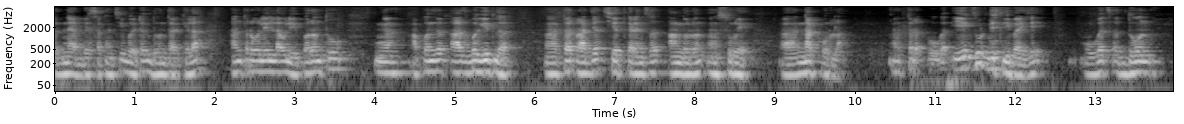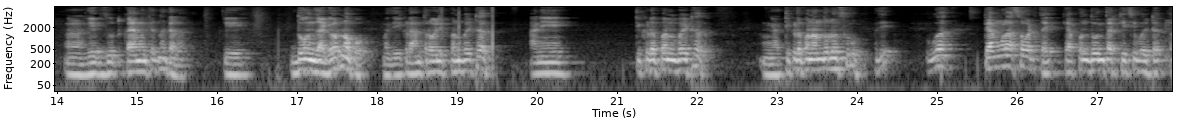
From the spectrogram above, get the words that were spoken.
तज्ज्ञ अभ्यासकांची बैठक दोन तारखेला आंतरवलीला लावली. परंतु आपण जर आज बघितलं तर राज्यात शेतकऱ्यांचं आंदोलन सुरू आहे नागपूरला. तर उगा एकजूट दिसली पाहिजे. उगाच दोन एकजूट काय म्हणतात ना त्याला की दोन जागेवर नको. म्हणजे इकडं अंतरवालीत पण बैठक आणि तिकडं पण बैठक तिकडं पण आंदोलन सुरू. म्हणजे व त्यामुळं असं वाटतं आहे की आपण दोन तारखेची बैठक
